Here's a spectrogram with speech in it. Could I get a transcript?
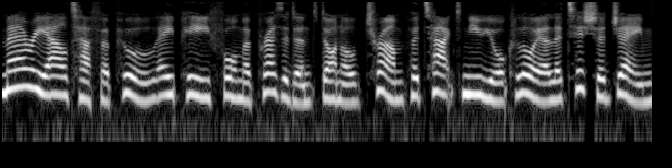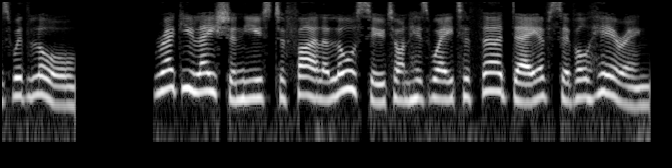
Mary Altaffer Pool AP Former President Donald Trump attacked New York lawyer Letitia James with law regulation used to file a lawsuit on his way to third day of civil hearing.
